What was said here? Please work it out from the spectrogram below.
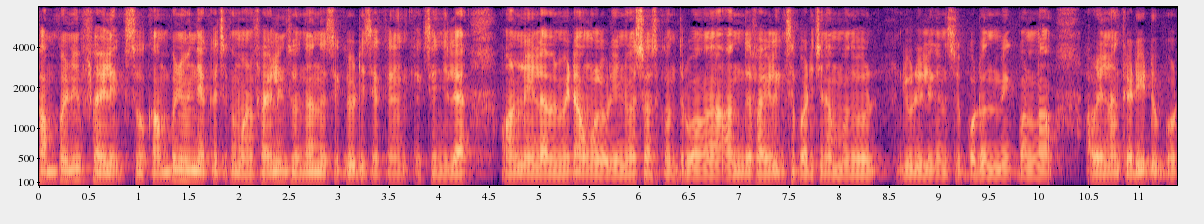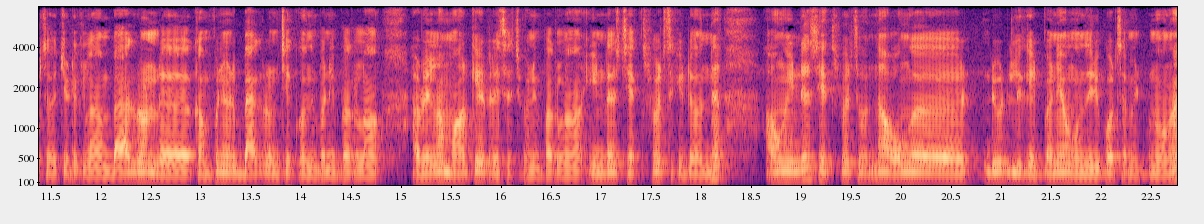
கம்பெனி ஃபைலிங் ஸோ கம்பெனி வந்து எக்கச்சக்கமான ஃபைலிங்ஸ் வந்து அந்த செக்யூரிட்டிஸ் எக்க எக்ஸ்சேஞ்சில் ஆன்லைனில் அப்புறமேட்டு அவங்களோட இன்வெஸ்டர்ஸ்க்கு வந்துருவாங்க. அந்த ஃபைலிங்ஸை படித்து நம்ம வந்து ஒரு டியூ டெலிகன்ஸ் ரிப்போர்ட் வந்து மேக் பண்ணலாம். அப்படிலாம் கிரெடிட் ரிப்போர்ட்ஸை வச்சு எடுக்கலாம். பேக்ரவுண்ட் கம்பெனியோட பேக்ரவுண்ட் செக் வந்து பண்ணி பார்க்கலாம். அப்படிலாம் மார்க்கெட் ரிசர்ச் பண்ணி பார்க்கலாம். இண்டஸ்ட்ரி எக்ஸ்பர்ட்ஸ் கிட்ட வந்து அவங்க இண்டஸ்ட்ரி எக்ஸ்பர்ட்ஸ் வந்து அவங்க டியூ டெலிகேட் பண்ணி அவங்க வந்து ரிப்போர்ட் சப்மிட் பண்ணுவாங்க.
